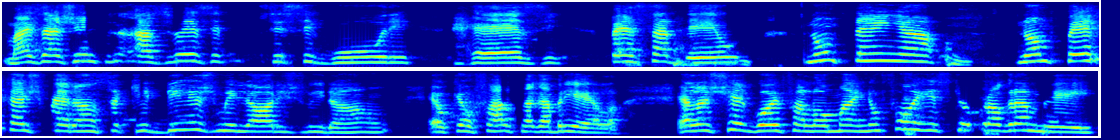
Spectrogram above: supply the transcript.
Mas a gente, às vezes, se segure, reze, peça a Deus, não tenha, não perca a esperança que dias melhores virão. É o que eu falo para a Gabriela. Ela chegou e falou: mãe, não foi isso que eu programei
